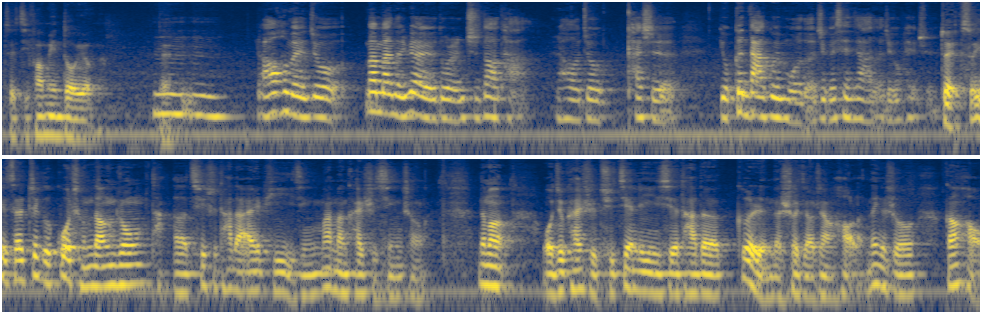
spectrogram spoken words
这几方面都有。对嗯嗯，然后后面就慢慢的越来越多人知道它，然后就开始有更大规模的这个线下的这个培训。对，所以在这个过程当中，它呃，其实它的 IP 已经慢慢开始形成了。那么我就开始去建立一些他的个人的社交账号了。那个时候刚好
